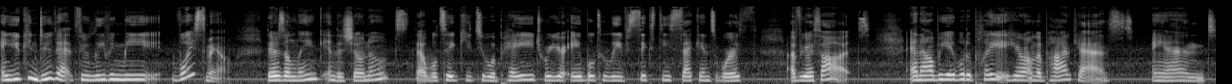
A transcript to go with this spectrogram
And you can do that through leaving me voicemail. There's a link in the show notes that will take you to a page where you're able to leave 60 seconds worth of your thoughts. And I'll be able to play it here on the podcast. And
